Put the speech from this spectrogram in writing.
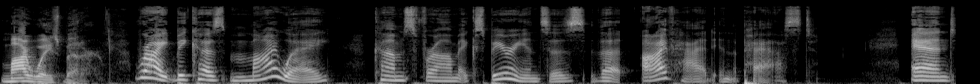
my way's better. Right, because my way comes from experiences that I've had in the past. And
